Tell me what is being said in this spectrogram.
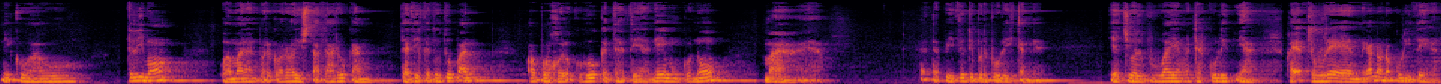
niku wau delimo wamalan perkara istataru kang dadi ketutupan apa khulquhu kedatiane mengkono ma ya. ya. Tapi itu diperbolehkan ya. Ya jual buah yang ada kulitnya kayak duren kan ono kulitnya kan.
